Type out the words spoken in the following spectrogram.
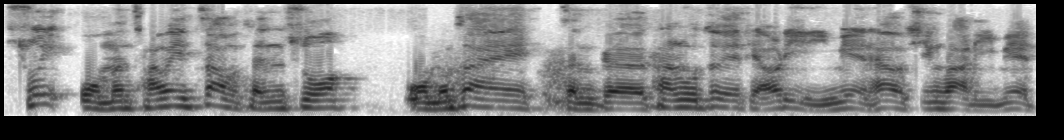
所以我们才会造成说，我们在整个贪污这些条例里面，还有刑法里面，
